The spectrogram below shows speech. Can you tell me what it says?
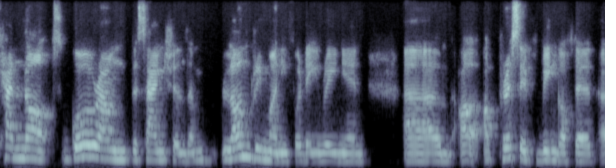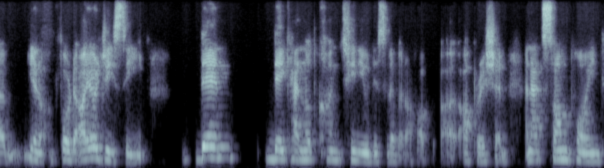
cannot go around the sanctions and laundry money for the Iranian um, uh, oppressive wing of the, um, you know, for the IRGC, then they cannot continue this level of op uh, operation. And at some point,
